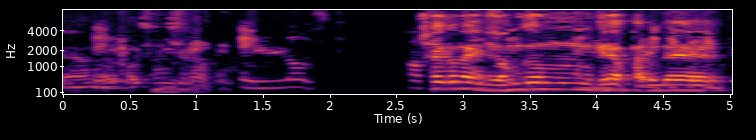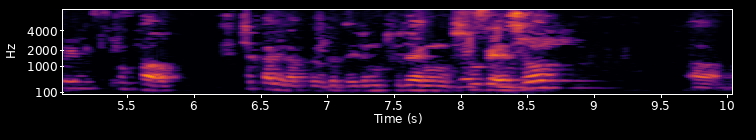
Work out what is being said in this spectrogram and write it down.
영향력을 거의 상실하고 They lost 최근에 이제 연금 and 개혁 반대 political influences. 총파업 해체까지 갔던 그 대중 투쟁 속에서 Recently, 어,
